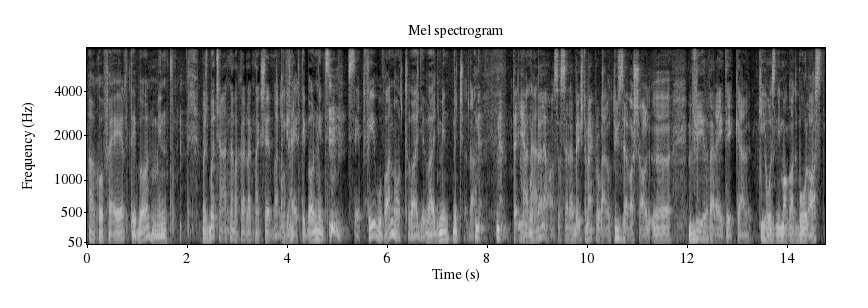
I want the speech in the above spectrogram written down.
Akkor Fehér Tibor, mint, most bocsánat, nem akarlak megsérteni, a Fehér Tibor, mint szép fiú van ott, vagy, vagy mint micsoda? Nem, nem, te ilyenkor belehalsz a szerepbe, és te megpróbálod tűzzevassal, ö, vérverejtékkel kihozni magadból azt,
